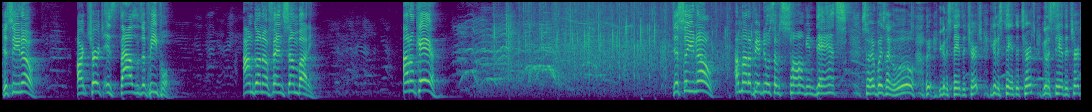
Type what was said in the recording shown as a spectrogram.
Just so you know, our church is thousands of people. I'm gonna offend somebody. I don't care. Just so you know, I'm not up here doing some song and dance. So everybody's like, oh, you're gonna stay at the church? You're gonna stay at the church? You're gonna stay at the church?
